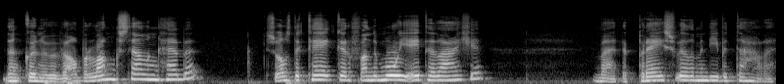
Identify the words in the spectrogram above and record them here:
Dan kunnen we wel belangstelling hebben, zoals de kijker van de mooie etalage, maar de prijs willen we niet betalen.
